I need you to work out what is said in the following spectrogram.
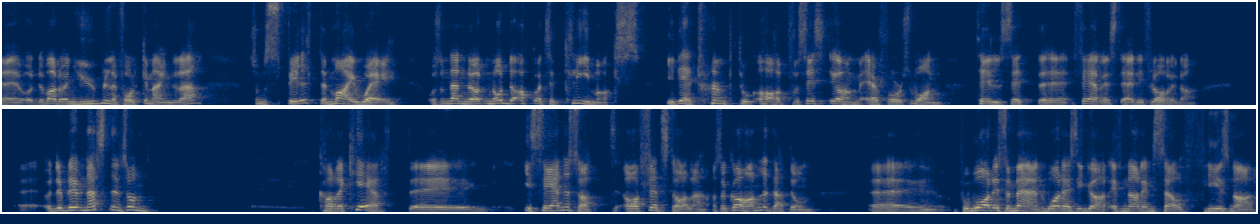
Eh, og Det var da en jublende folkemengde der som spilte My Way, og som den nådde akkurat sitt klimaks idet Trump tok av for siste gang med Air Force One til sitt uh, feriested i Florida. Uh, og Det ble nesten en sånn eh, karikert iscenesatt avskjedstale. Altså, Hva handlet dette om? For what is a man? What has he got? If not himself, he is not.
